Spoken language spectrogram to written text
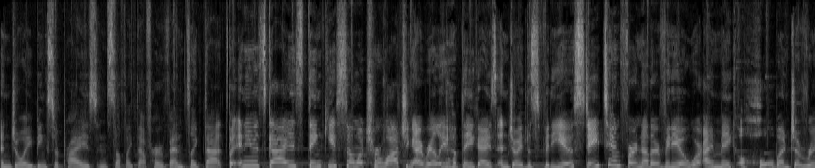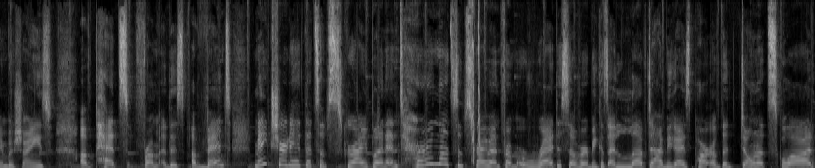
enjoy being surprised and stuff like that for events like that. But anyways guys, thank you so much for watching. I really hope that you guys enjoyed this video. Stay tuned for another video where I make a whole bunch of rainbow shinies of pets from this event. Make sure to hit that subscribe button and turn that subscribe button from red to silver because I love to have you guys part of the donut squad.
